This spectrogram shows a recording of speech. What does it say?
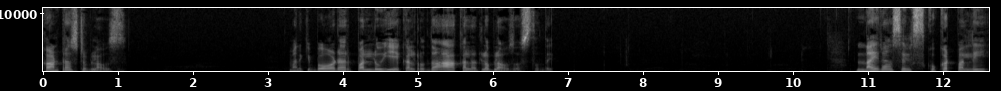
కాంట్రాస్ట్ బ్లౌజ్. మనకి బార్డర్ పళ్ళు ఏ కలర్ ఉందో ఆ కలర్లో బ్లౌజ్ వస్తుంది. నైరా సిల్క్స్ కుక్కట్పల్లి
